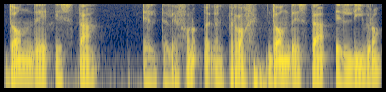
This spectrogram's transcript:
¿Dónde está el teléfono? Perdón, ¿dónde está el libro?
